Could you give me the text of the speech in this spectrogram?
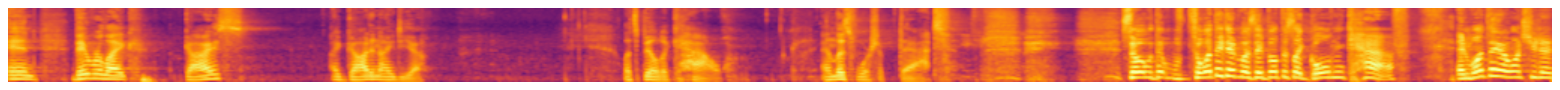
And they were like, "Guys, I got an idea. Let's build a cow and let's worship that." so, the, so what they did was they built this like golden calf and one thing I want you to,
